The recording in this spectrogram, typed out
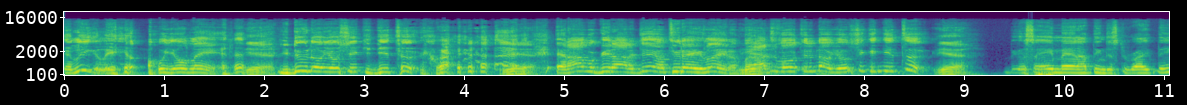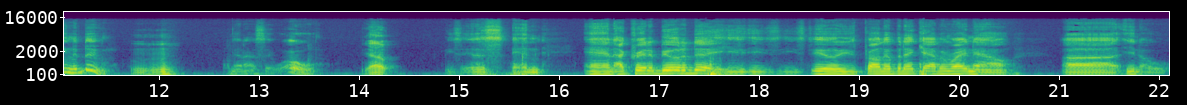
illegally on your land. Yeah. you do know your shit can get took, right? Yeah. and I will get out of jail two days later, but I just want you to know your shit can get took. Yeah. Bill say, "Hey man, I think this is the right thing to do." Mm-hmm. And I said, "Whoa." Yep. He said, it's, "And and I credit Bill today. He's he's he's still he's probably up in that cabin right now. Uh, you know,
